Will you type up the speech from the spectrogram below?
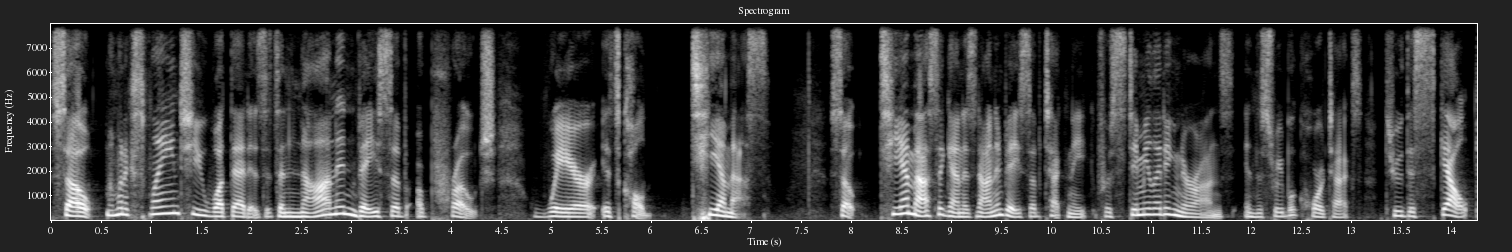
So, I'm going to explain to you what that is. It's a non invasive approach where it's called TMS. So, TMS, again, is non invasive technique for stimulating neurons in the cerebral cortex through the scalp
